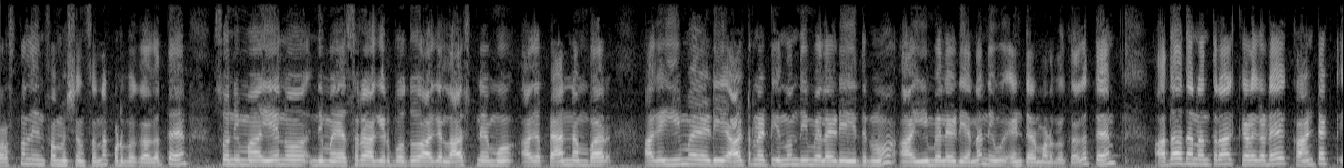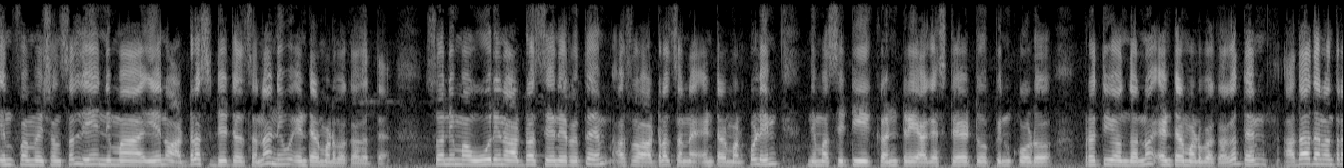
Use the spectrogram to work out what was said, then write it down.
ಪರ್ಸ್ನಲ್ ಇನ್ಫಾರ್ಮೇಷನ್ಸನ್ನು ಕೊಡಬೇಕಾಗುತ್ತೆ. ಸೊ ನಿಮ್ಮ ಏನು, ನಿಮ್ಮ ಹೆಸರು ಆಗಿರ್ಬೋದು, ಹಾಗೆ ಲಾಸ್ಟ್ ನೇಮು ಹಾಗೆ ಪ್ಯಾನ್ ನಂಬರ್ ಹಾಗೆ ಇಮೇಲ್ ಐ ಡಿ ಆಲ್ಟರ್ನೇಟ್ ಇನ್ನೊಂದು ಇಮೇಲ್ ಐ ಡಿ ಇದ್ರೂ ಆ ಇಮೇಲ್ ಐ ಡಿಯನ್ನು ನೀವು ಎಂಟರ್ ಮಾಡಬೇಕಾಗುತ್ತೆ. ಅದಾದ ನಂತರ ಕೆಳಗಡೆ ಕಾಂಟ್ಯಾಕ್ಟ್ ಇನ್ಫಾರ್ಮೇಷನ್ಸಲ್ಲಿ ನಿಮ್ಮ ಏನು ಅಡ್ರೆಸ್ ಡೀಟೇಲ್ಸನ್ನು ನೀವು ಎಂಟರ್ ಮಾಡಬೇಕಾಗುತ್ತೆ. ಸೊ ನಿಮ್ಮ ಊರಿನ ಅಡ್ರೆಸ್ ಏನಿರುತ್ತೆ ಸೊ ಅಡ್ರೆಸ್ಸನ್ನು ಎಂಟರ್ ಮಾಡ್ಕೊಳ್ಳಿ. ನಿಮ್ಮ ಸಿಟಿ ಕಂಟ್ರಿ ಹಾಗೆ ಸ್ಟೇಟು ಪಿನ್ ಕೋಡು ಪ್ರತಿಯೊಂದನ್ನು ಎಂಟರ್ ಮಾಡಬೇಕಾಗುತ್ತೆ. ಅದಾದ ನಂತರ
